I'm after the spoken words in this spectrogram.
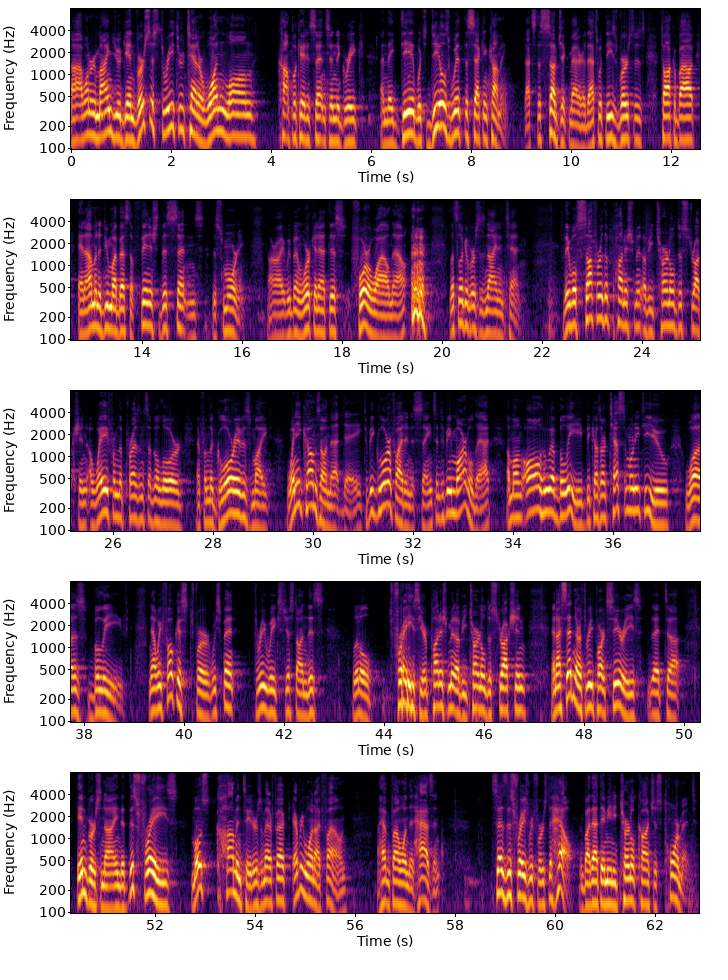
Uh, I want to remind you again, verses 3 through 10 are one long, complicated sentence in the Greek, and they deal, which deals with the second coming. That's the subject matter here. That's what these verses talk about, and I'm going to do my best to finish this sentence this morning. All right, we've been working at this for a while now. Let's look at verses 9 and 10. They will suffer the punishment of eternal destruction away from the presence of the Lord and from the glory of his might when he comes on that day to be glorified in his saints and to be marveled at among all who have believed, because our testimony to you was believed. Now, we focused for, we spent three weeks just on this little phrase here punishment of eternal destruction. And I said in our three part series that uh, in verse 9 that this phrase, most commentators, as a matter of fact, everyone I found, I haven't found one that hasn't, says this phrase refers to hell. And by that they mean eternal conscious torment.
